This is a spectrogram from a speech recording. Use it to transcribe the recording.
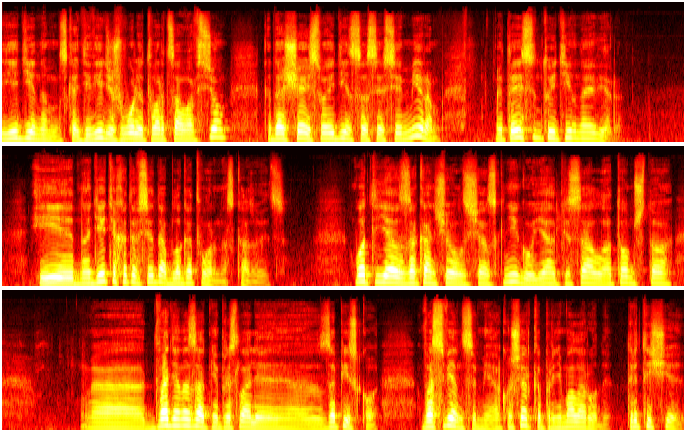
единым, сказать, видишь волю Творца во всем, когда ощущаешь свое единство со всем миром, это есть интуитивная вера. И на детях это всегда благотворно сказывается. Вот я заканчивал сейчас книгу, я писал о том, что э, два дня назад мне прислали э, записку – в Освенциме акушерка принимала роды. 3000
